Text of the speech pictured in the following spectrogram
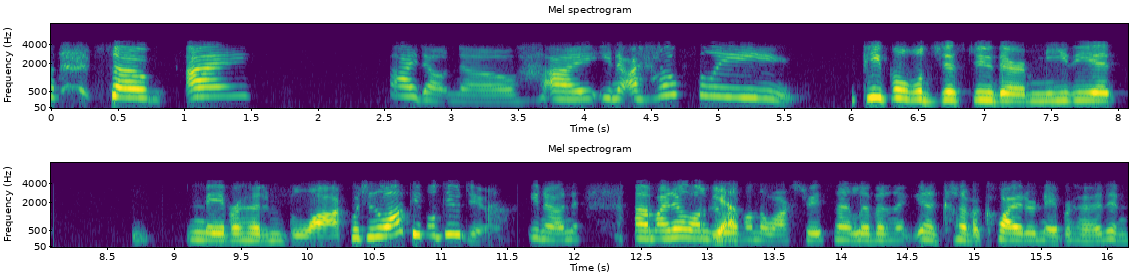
so I I don't know. I you know, I hopefully people will just do their immediate neighborhood and block, which is a lot of people do do. You know, and um, I no longer yeah. live on the walk streets, and I live in a, in a kind of a quieter neighborhood. And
